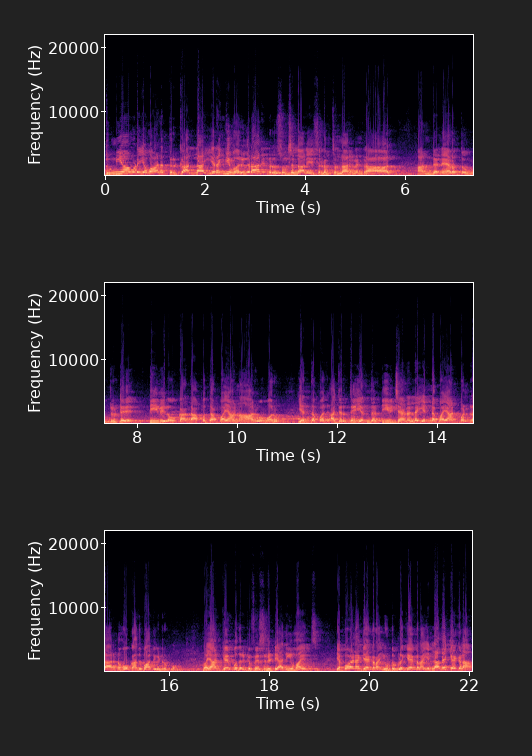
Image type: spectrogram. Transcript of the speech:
துன்யாவுடைய வானத்திற்கு அல்லாஹ் இறங்கி வருகிறான் என்று ரசூல் ஸல்லல்லாஹு அலைஹி சொன்னார்கள் என்றால் அந்த நேரத்தை விட்டுட்டு டிவியில உட்காந்து அப்பதான் பயான் ஆர்வம் வரும். எந்த ப- அஜர்த்து எந்த டிவி சேனல்ல என்ன பயான் பண்றாரு நம்ம உட்காந்து பார்த்துக்கிட்டு இருப்போம். பயான் கேட்பதற்கு ஃபெசிலிட்டி அதிகமாயிருச்சு. எப்போ வேணா கேட்கலாம் யூடியூப்ல கேட்கலாம் எல்லாமே கேட்கலாம்.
